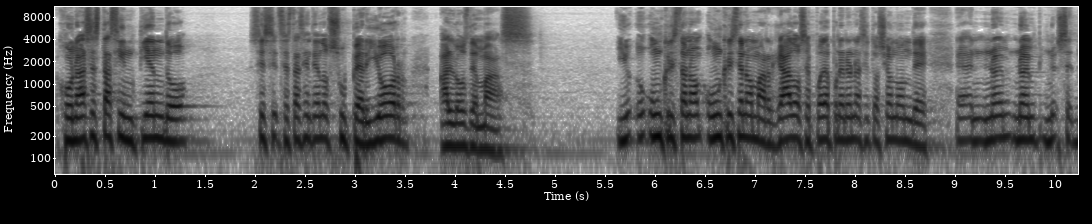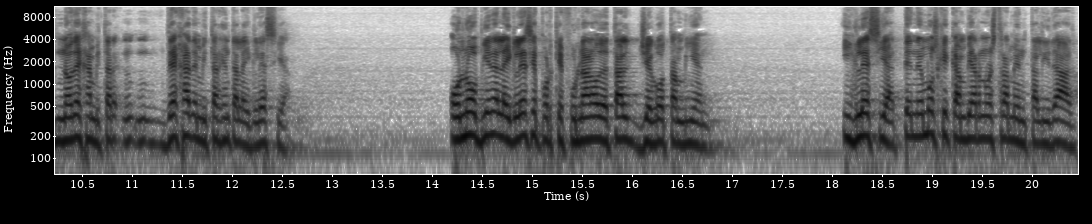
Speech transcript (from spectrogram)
Jonás está sintiendo, se, está sintiendo superior a los demás. Y un cristiano, un cristiano amargado se puede poner en una situación donde eh, no, deja, deja de invitar gente a la iglesia. O no viene a la iglesia porque fulano de tal llegó también. Iglesia, tenemos que cambiar nuestra mentalidad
